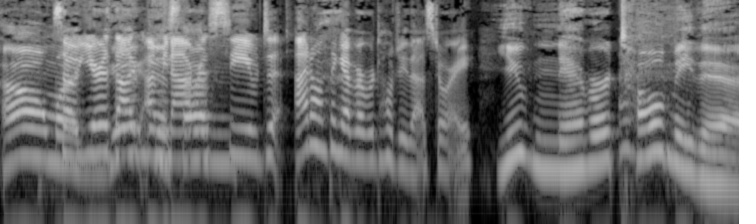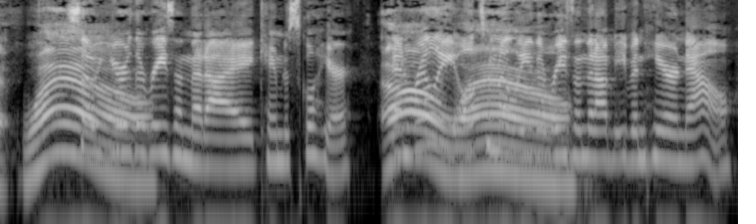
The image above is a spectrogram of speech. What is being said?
Oh my God. so you're the I mean goodness, I I'm- received I don't think I've ever told you that story. You've never told me that. Wow. So you're the reason that I came to school here, and Oh, really ultimately the reason that I'm even here now.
